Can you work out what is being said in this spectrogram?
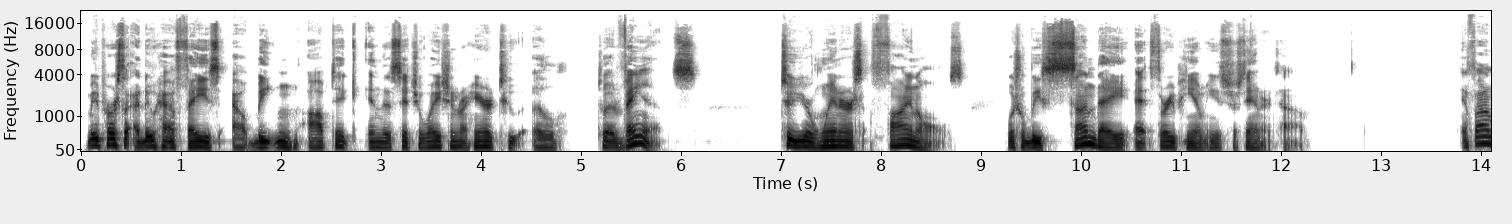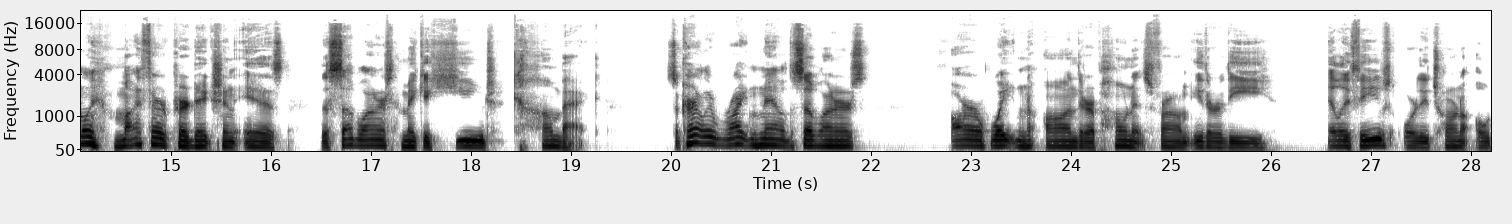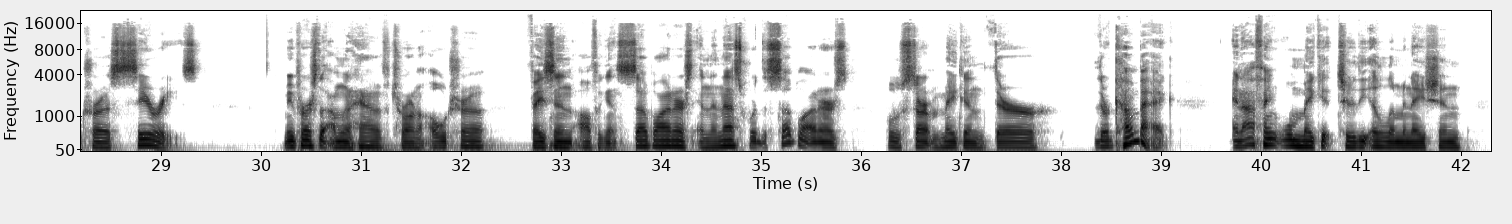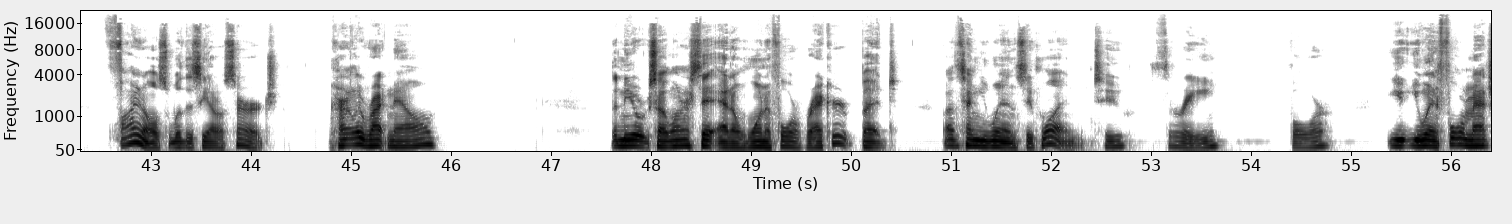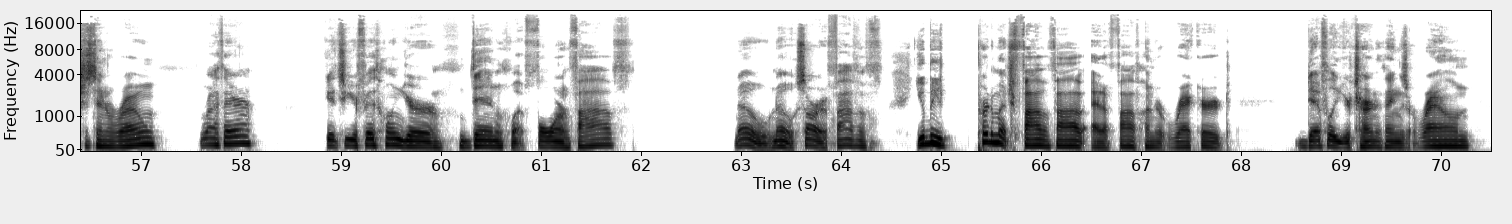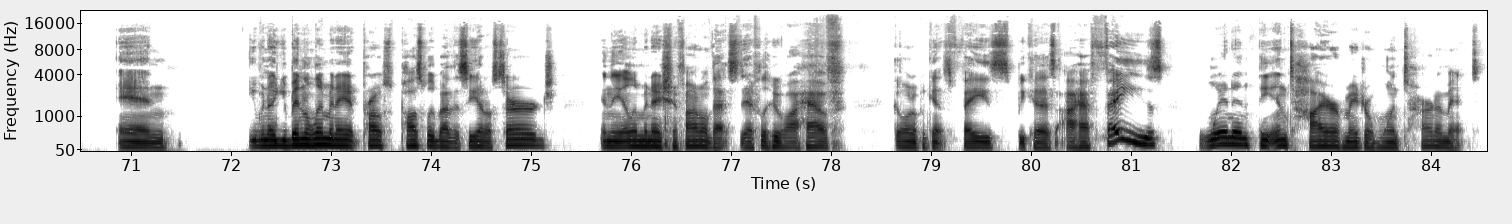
Me personally, I do have FaZe outbeaten Optic in this situation right here to uh, to advance to your winners finals, which will be Sunday at 3 p.m. Eastern Standard Time. And finally, my third prediction is the subliners make a huge comeback. So currently, right now, the subliners are waiting on their opponents from either the LA Thieves or the Toronto Ultra series. Me personally, I'm going to have Toronto Ultra facing off against Subliners, and then that's where the Subliners will start making their their comeback, and I think we'll make it to the elimination finals with the Seattle Surge. Currently, right now, the New York Subliners sit at a one and four record, but by the time you win, see one, two, three, four. You you win four matches in a row right there. Get to your fifth one, you're then what four and five? No, no, sorry, five and you'll be pretty much five and five at a five hundred record. Definitely, you're turning things around, and even though you've been eliminated possibly by the Seattle Surge in the elimination final, that's definitely who I have going up against FaZe because I have FaZe winning the entire Major One tournament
